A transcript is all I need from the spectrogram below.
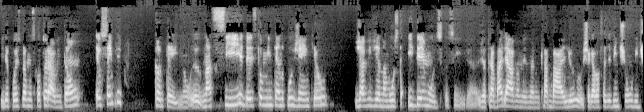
e depois pra música autoral. Então, eu sempre cantei. Eu nasci, desde que eu me entendo por gente, eu já vivia na música e de música, assim, já, já trabalhava mesmo, era um trabalho, eu chegava a fazer 21, 20,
